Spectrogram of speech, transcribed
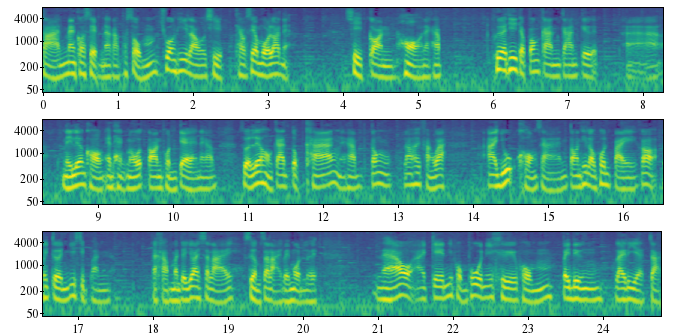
สารแมนโคเซปนะครับผสมช่วงที่เราฉีดแคลเซียมโบรอนเนี่ยฉีดก่อนห่อนะครับ เพื่อที่จะป้องกันการเกิดในเรื่องของแอนแทกโนตตอนผลแก่นะครับ ส่วนเรื่องของการตกค้างนะครับ ต้องเล่าให้ฟังว่าอายุของสารตอนที่เราพ่นไปก็ไม่เกิน 20 วันนะครับ มันจะย่อยสลายเสื่อมสลายไปหมดเลย แล้วไอเกณฑ์ที่ผมพูดนี่คือผมไปดึงรายละเอียดจาก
